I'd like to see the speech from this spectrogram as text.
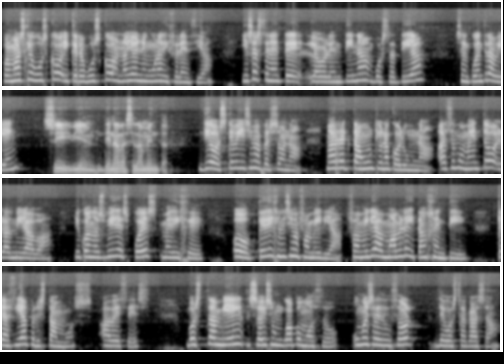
Por más que busco y que rebusco, no hay ninguna diferencia. ¿Y esa excelente Laurentina, vuestra tía, se encuentra bien? Sí, bien, de nada se lamenta. Dios, qué bellísima persona. Más recta aún que una columna. Hace un momento la admiraba. Y cuando os vi después, me dije, oh, qué dignísima familia. Familia amable y tan gentil. Que hacía prestamos, a veces. Vos también sois un guapo mozo, un seductor de vuestra casa.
